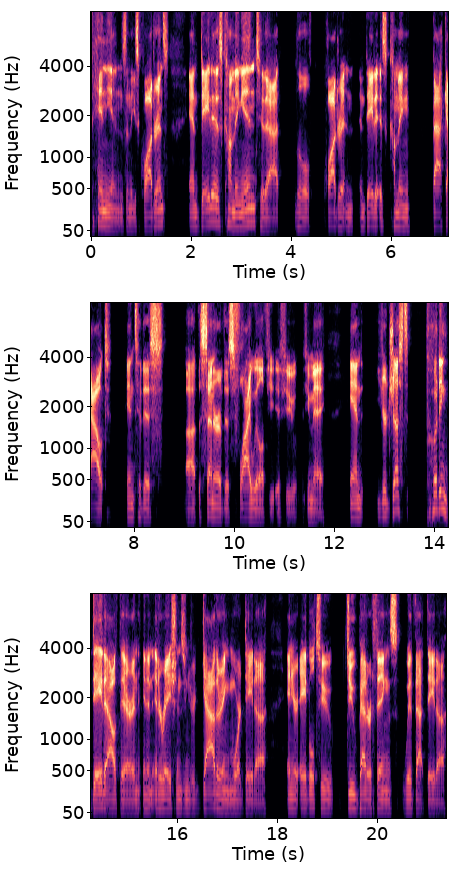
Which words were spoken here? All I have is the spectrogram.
pinions and these quadrants, and data is coming into that little quadrant, and, and data is coming back out into this uh, the center of this flywheel, if you if you if you may, and you're just putting data out there in, in iterations and you're gathering more data and you're able to do better things with that data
